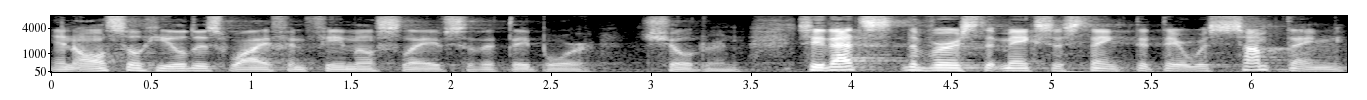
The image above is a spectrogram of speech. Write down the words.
and also healed his wife and female slaves so that they bore children. See, that's the verse that makes us think that there was something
